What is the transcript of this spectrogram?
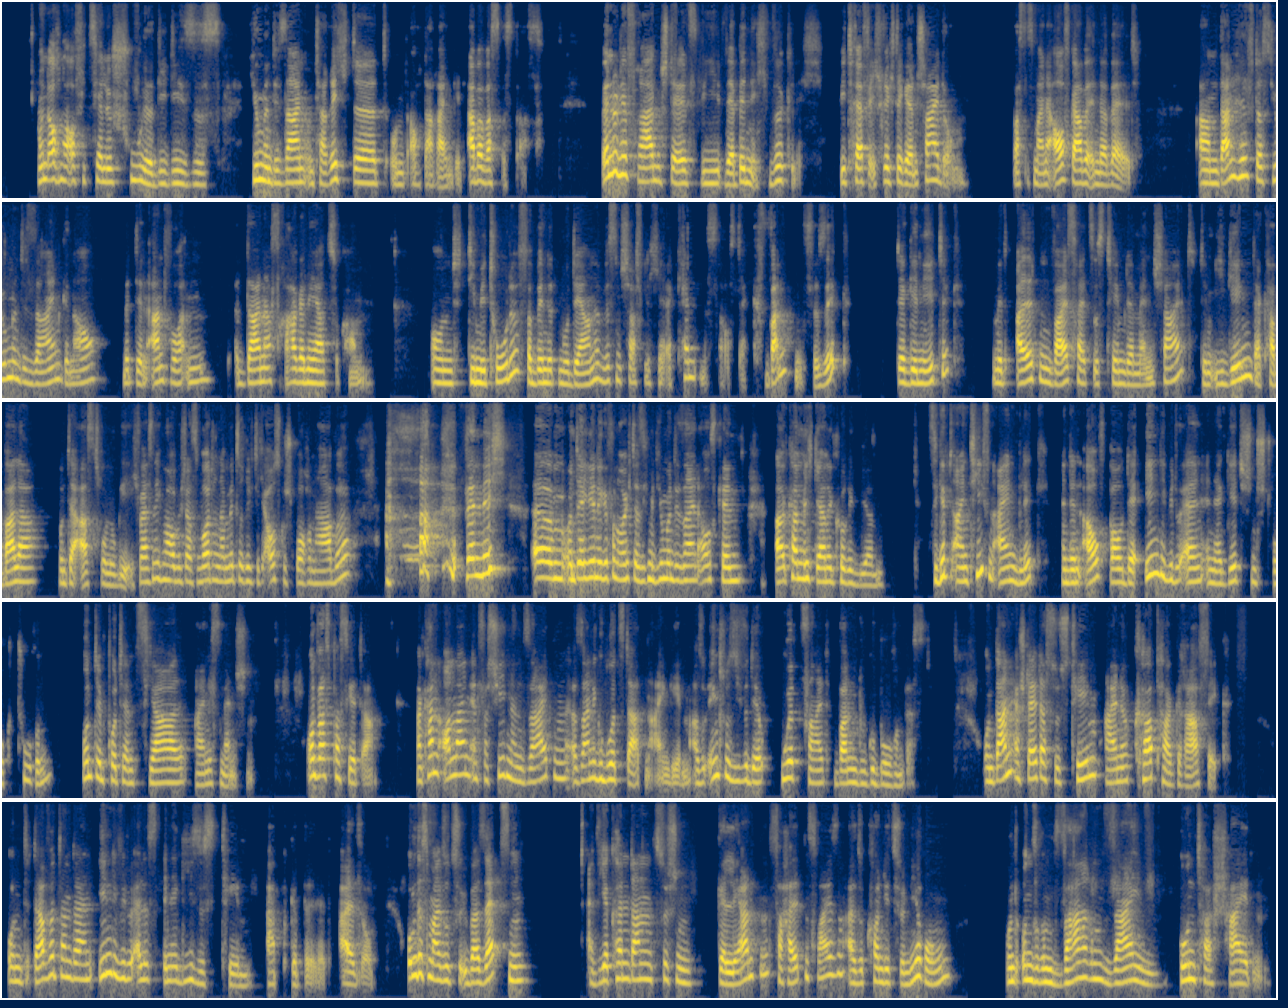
und auch eine offizielle Schule, die dieses Human Design unterrichtet und auch da reingeht. Aber was ist das? Wenn du dir Fragen stellst wie, wer bin ich wirklich? Wie treffe ich richtige Entscheidungen? Was ist meine Aufgabe in der Welt? Ähm, dann hilft das Human Design genau mit den Antworten deiner Frage näher zu kommen. Und die Methode verbindet moderne wissenschaftliche Erkenntnisse aus der Quantenphysik, der Genetik mit alten Weisheitssystemen der Menschheit, dem I Ging, der Kabbala und der Astrologie. Ich weiß nicht mal, ob ich das Wort in der Mitte richtig ausgesprochen habe. Wenn nicht, ähm, und derjenige von euch, der sich mit Human Design auskennt, äh, kann mich gerne korrigieren. Sie gibt einen tiefen Einblick in den Aufbau der individuellen energetischen Strukturen und dem Potenzial eines Menschen. Und was passiert da? Man kann online in verschiedenen Seiten äh, seine Geburtsdaten eingeben, also inklusive der Uhrzeit, wann du geboren bist. Und dann erstellt das System eine Körpergrafik. Und da wird dann dein individuelles Energiesystem abgebildet. Also, um das mal so zu übersetzen, wir können dann zwischen gelernten Verhaltensweisen, also Konditionierungen, und unserem wahren Sein unterscheiden.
